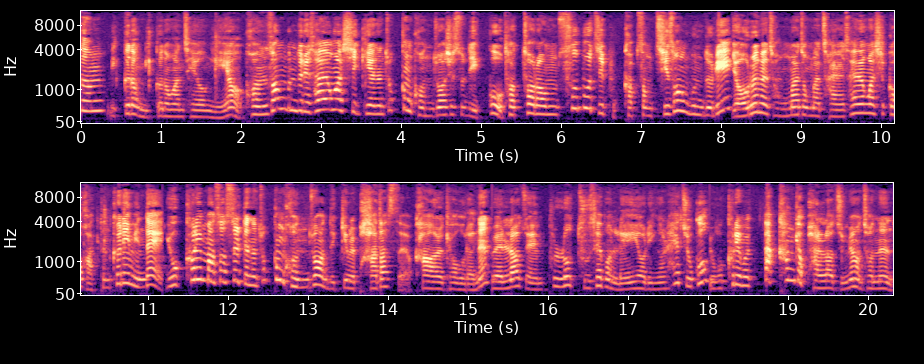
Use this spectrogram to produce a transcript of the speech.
조금 미끄덩미끄덩한 제형이에요. 건성분들이 사용하시기에는 조금 건조하실 수도 있고 저처럼 수부지 복합성 지성분들이 여름에 정말 정말 잘 사용하실 것 같은 크림인데 이 크림만 썼을 때는 조금 건조한 느낌을 받았어요. 가을, 겨울에는 웰라주 앰플로 두세 번 layering을 해주고 이 크림을 딱 한 겹 발라주면 저는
